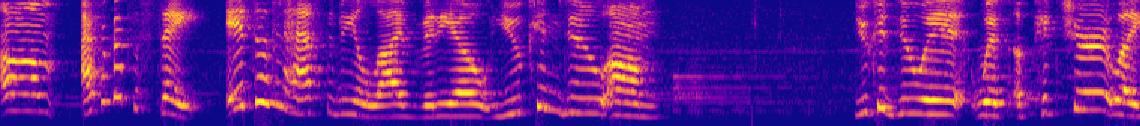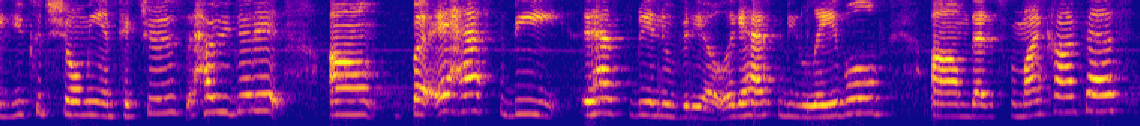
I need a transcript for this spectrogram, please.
um, I forgot to say, it doesn't have to be a live video. You can do, um, you could do it with a picture like you could show me in pictures how you did it um, but it has to be it has to be a new video. Like it has to be labeled um, that it's for my contest.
